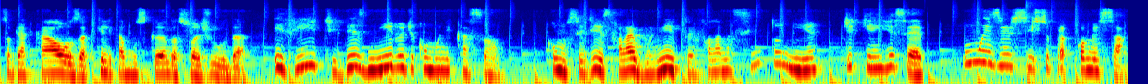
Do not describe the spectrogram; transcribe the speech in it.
sobre a causa que ele está buscando a sua ajuda. Evite desnível de comunicação. Como se diz, falar bonito é falar na sintonia de quem recebe um exercício para começar.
